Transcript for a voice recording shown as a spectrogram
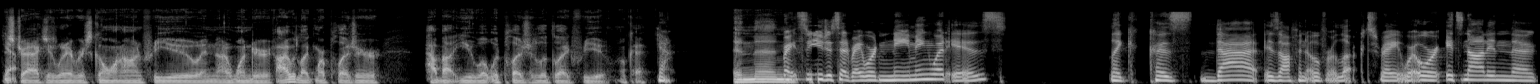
distracted, yeah. whatever's going on for you and I wonder I would like more pleasure. How about you? What would pleasure look like for you?" Okay. Yeah. And then Right, so you just said, right, we're naming what is like cuz that is often overlooked, right? Or, or it's not in the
